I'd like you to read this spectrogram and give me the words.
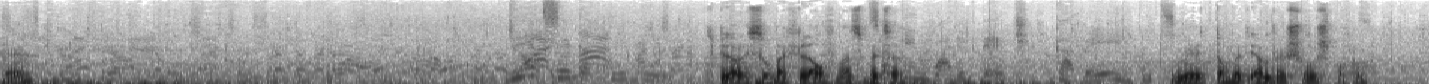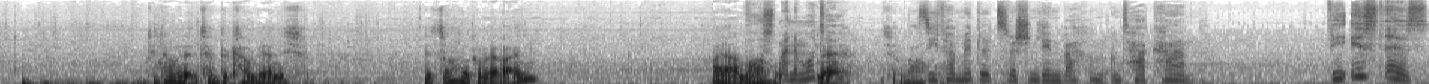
Okay. Ich bin auch nicht so weit gelaufen, also bitte. Mit, doch mit ihr haben wir schon gesprochen. Genau, in den Tempel kamen wir ja nicht. Jetzt doch, kommen wir rein? Ah ja, Maru. Wo ist meine Mutter? Nee, nicht Amaru. Sie vermittelt zwischen den Wachen und Hakan. Wie ist es?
